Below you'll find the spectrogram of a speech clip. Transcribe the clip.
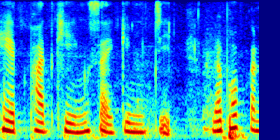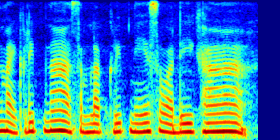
เห็ดผัดขิงใส่กิมจิ แล้วพบกันใหม่คลิปหน้าสำหรับคลิปนี้สวัสดีค่ะ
